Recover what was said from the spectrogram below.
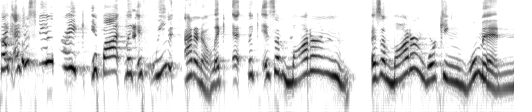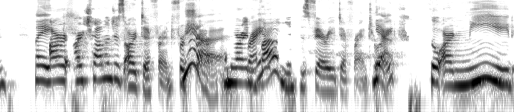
Like I just feel like if I like if we I don't know, like eh, like as a modern as a modern working woman, like our our challenges are different for Yeah, sure. And our right? environment is very different, Yeah. right? So our need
